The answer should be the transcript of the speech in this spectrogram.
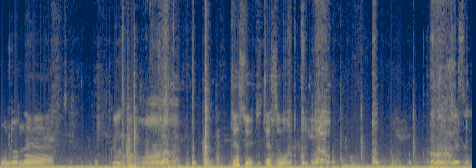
운 좋네 그니까, 와. 제수였지 제수 됐으니.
